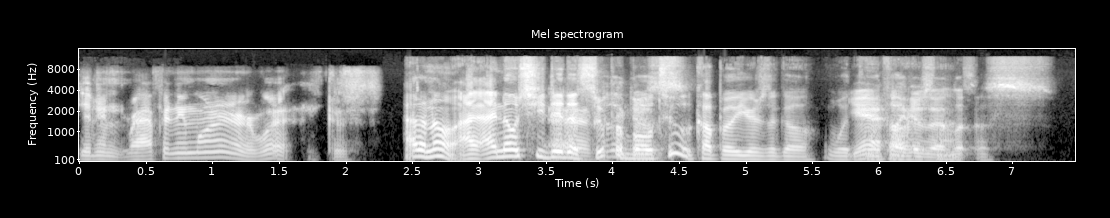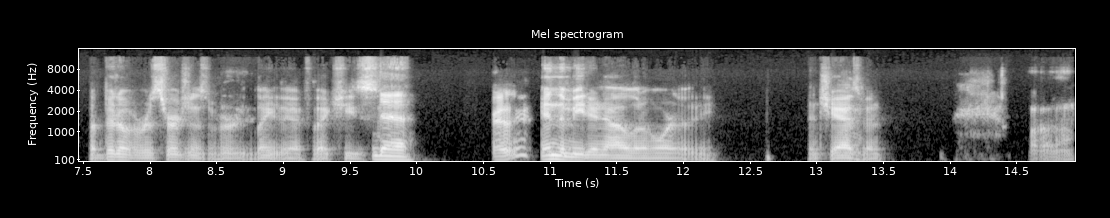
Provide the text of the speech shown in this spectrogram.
didn't rap anymore or what? Cause I don't know. I, I know she did Yeah, I a feel Super like Bowl there's- too a couple of years ago with, Yeah, I with feel all like there's a, songs. a s- a bit of a resurgence of her lately. I feel like she's Yeah. really, in the media now a little more lately than she has been. well,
